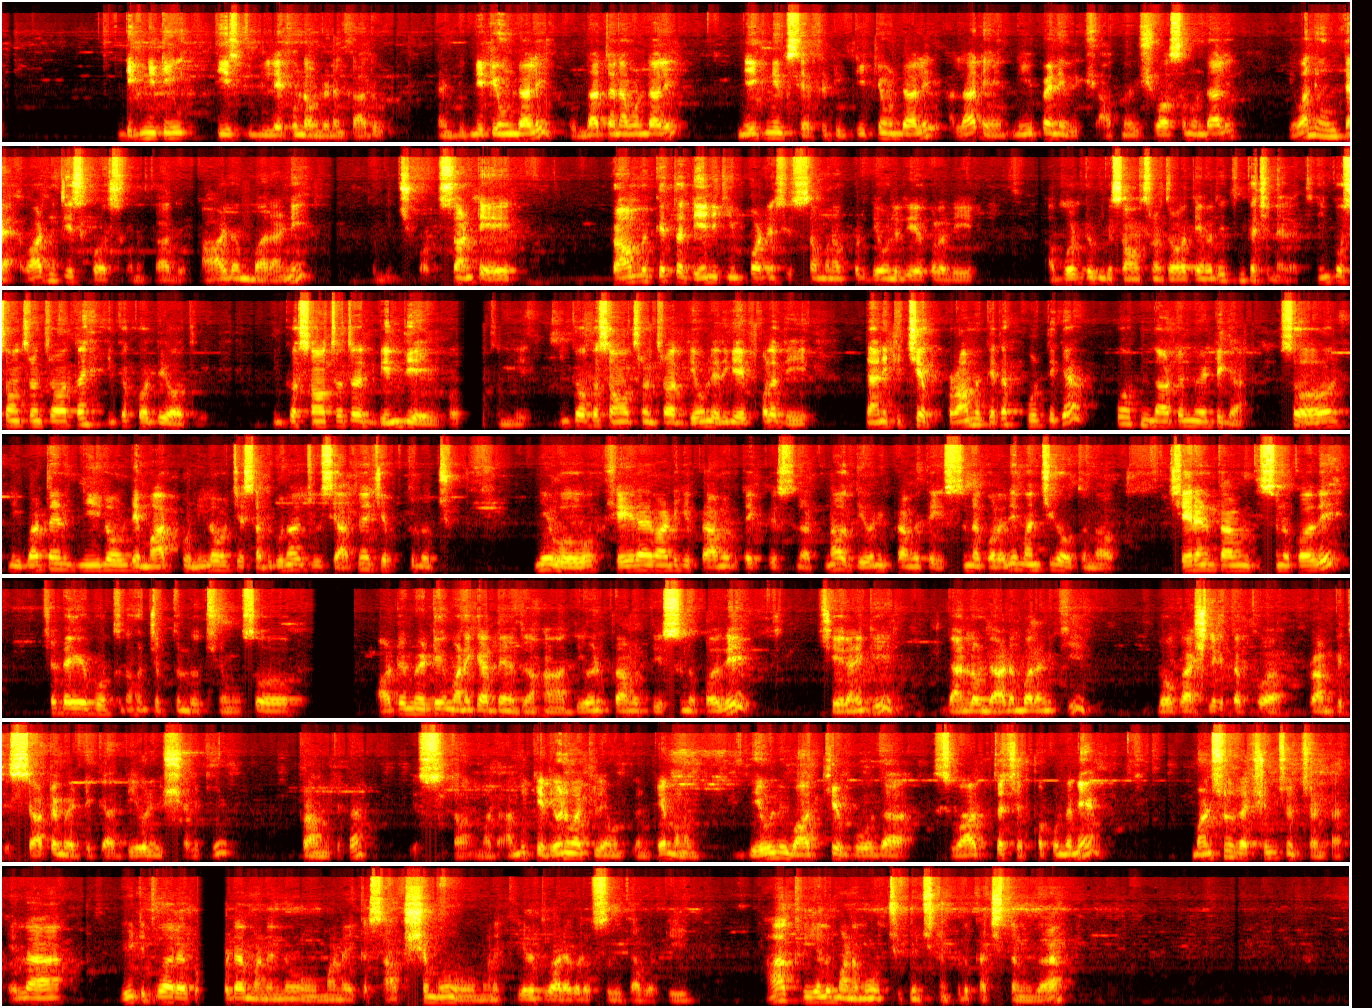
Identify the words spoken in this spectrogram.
డిగ్నిటీ తీసు లేకుండా ఉండడం కాదు. డిగ్నిటీ ఉండాలి ఉందాతనం ఉండాలి నీకు నీకు సెల్ఫ్ డిగ్నిటీ ఉండాలి అలానే నీపైన ఆత్మవిశ్వాసం ఉండాలి ఇవన్నీ ఉంటాయి. వాటిని తీసుకోవాల్సుకోవడం కాదు. ఆడంబరాన్ని పొందించుకోవడం సో అంటే ప్రాముఖ్యత దేనికి ఇంపార్టెన్స్ ఇస్తామన్నప్పుడు దేవుని తెలియకలది ఆ బొట్టు ఇంకో సంవత్సరం తర్వాత ఏమైతే ఇంకా చిన్నది అవుతుంది. ఇంకో సంవత్సరం తర్వాత ఇంకా కొద్దిగా అవుతుంది. ఇంకో సంవత్సరం తర్వాత బింది అయిపోతుంది. ఇంకొక సంవత్సరం తర్వాత దేవుళ్ళు ఎదిగే కొలది దానికి ఇచ్చే ప్రాముఖ్యత పూర్తిగా పోతుంది ఆటోమేటిక్గా. సో నీ భర్త నీలో ఉండే మార్పు నీలో వచ్చే సద్గుణాలు చూసి అతనే చెప్తుండొచ్చు నీవు శరీర వాటికి ప్రాముఖ్యత ఎక్కువ దేవునికి ప్రాముఖ్యత ఇస్తున్న కొలది మంచిగా అవుతున్నావు. శరీరానికి ప్రాముఖ్యత ఇస్తున్న కొలది చెడ్డ అయిపోతున్నావు అని చెప్తుండొచ్చు సో ఆటోమేటిక్ మనకి అర్థమవుతుంది. ఆహా, దేవుని ప్రాముఖ్యత ఇస్తున్న పది చేయడానికి దానిలో ఉండే ఆడంబరానికి లోకాశలకి తక్కువ ప్రాముఖ్యత ఇస్తే ఆటోమేటిక్గా దేవుని విషయాలకి ప్రాముఖ్యత ఇస్తుంది అనమాట అందుకే దేవుని వాక్యం ఏముంటుందంటే మనం దేవుని వాక్య బోధ స్వార్థ చెప్పకుండానే మనుషులు రక్షించవచ్చంట ఇలా వీటి ద్వారా కూడా మనను మన యొక్క సాక్ష్యము మన క్రియల ద్వారా కూడా వస్తుంది కాబట్టి ఆ క్రియలు మనము చూపించినప్పుడు ఖచ్చితంగా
